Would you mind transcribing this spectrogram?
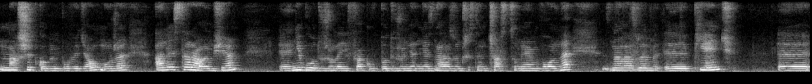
na szybko bym powiedział może, ale starałem się. E, Nie było dużo lifehacków, bo dużo nie, nie znalazłem przez ten czas, co miałem wolne. Znalazłem e, pięć e,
